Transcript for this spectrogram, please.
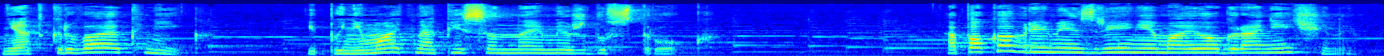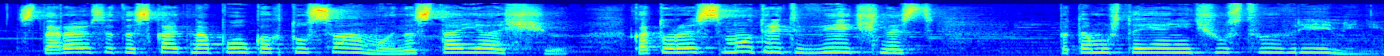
не открывая книг – и понимать написанное между строк. А пока время и зрение мое ограничены, стараюсь отыскать на полках ту самую, настоящую, которая смотрит в вечность, потому что я не чувствую времени.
